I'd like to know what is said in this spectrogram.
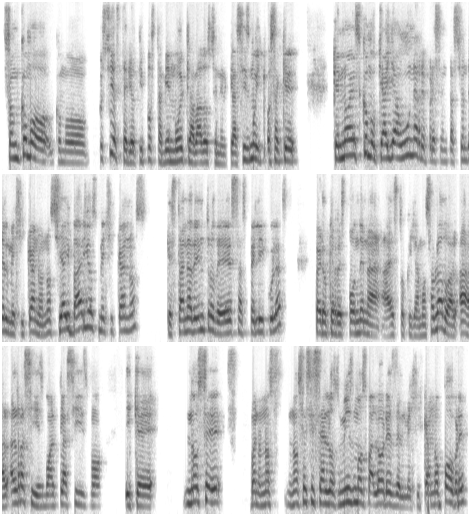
son como, como pues sí, estereotipos también muy clavados en el clasismo. Y, o sea, que, que no es como que haya una representación del mexicano, ¿no? Si hay varios mexicanos que están adentro de esas películas, pero que responden a, esto que ya hemos hablado, al, al, racismo, al clasismo, y que no sé, bueno, no, no sé si sean los mismos valores del mexicano pobre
